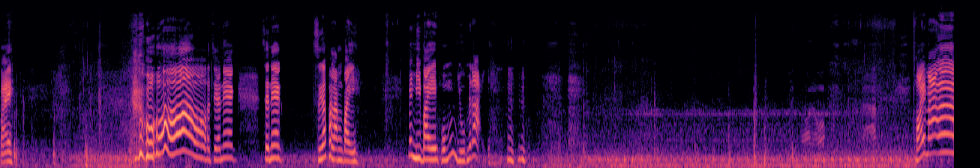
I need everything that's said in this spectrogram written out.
ไป โอ้โหเสียเนกเสียเนกเสือพลังใบ ไม่มีใบผมอยู่ไม่ได้ ถอยมาเออ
